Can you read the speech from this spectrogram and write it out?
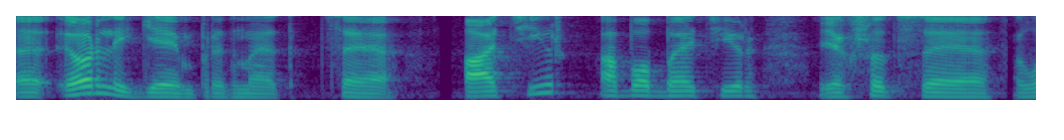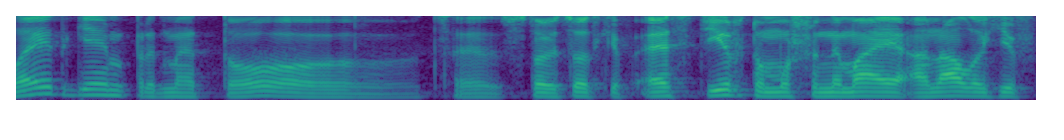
е, early game предмет, це А-тір або Б-тір. Якщо це late game предмет, то це 100% S-тір, тому що немає аналогів.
